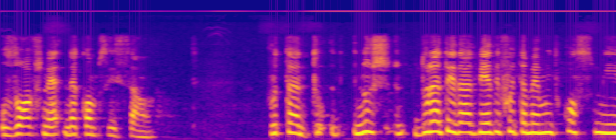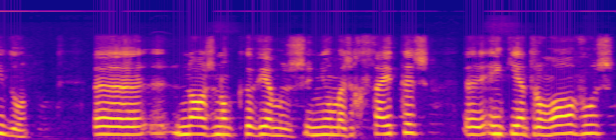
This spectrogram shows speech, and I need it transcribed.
os ovos na, na composição. Portanto, nos, durante a Idade Média foi também muito consumido. Uh, nós nunca vemos nenhumas receitas uh, em que entram ovos,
